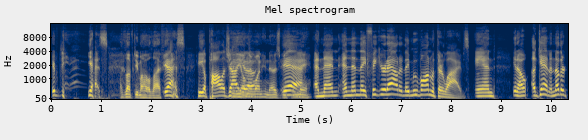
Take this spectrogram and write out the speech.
if, yes, I've loved you my whole life. yes. He apologized. You're the only know. one who knows me Yeah, me. and then and then they figure it out and they move on with their lives. And you know, again, another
